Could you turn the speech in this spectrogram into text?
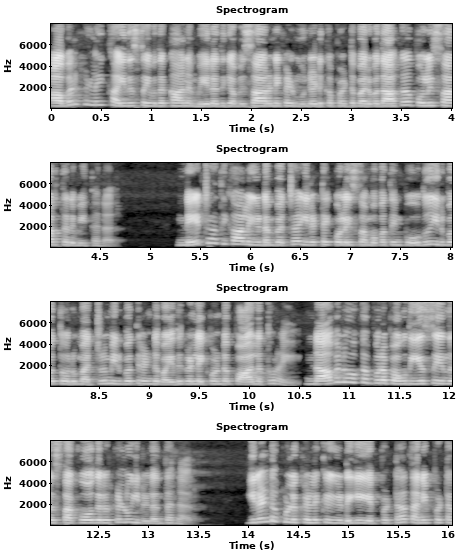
அவர்களை கைது செய்வதற்கான மேலதிக விசாரணைகள் முன்னெடுக்கப்பட்டு வருவதாக போலீசார் தெரிவித்தனர். நேற்று அதிகாலை இடம்பெற்ற இரட்டை கொலை சம்பவத்தின் போது இருபத்தோரு மற்றும் இருபத்தி இரண்டு வயதுகளை கொண்ட பாலத்துறை நாவலோகபுர பகுதியை சேர்ந்த சகோதரர்கள் உயிரிழந்தனர். இரண்டு குழுக்களுக்கு இடையே ஏற்பட்ட தனிப்பட்ட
